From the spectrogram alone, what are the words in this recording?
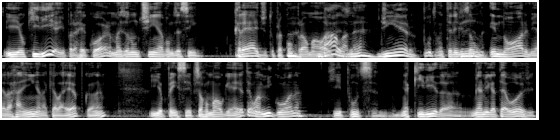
e eu queria ir para Record, mas eu não tinha, vamos dizer assim, crédito para comprar uma hora. Bala, né? Dinheiro. Puta, uma televisão Grana. enorme, era rainha naquela época, né? E eu pensei, preciso arrumar alguém. Aí eu tenho uma amigona, que, putz, minha querida, minha amiga até hoje,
